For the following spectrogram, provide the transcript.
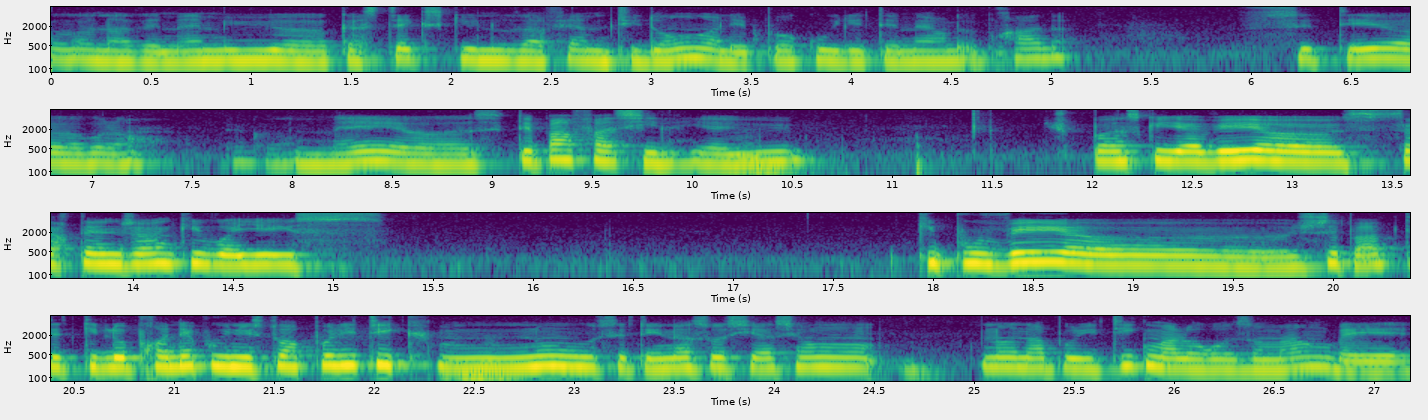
Euh, on avait même eu euh, Castex qui nous a fait un petit don à l'époque où il était maire de Prades. C'était. voilà. Mais c'était pas facile. Il y a eu. Mhm. Je pense qu'il y avait certains gens qui voyaient qui pouvait, euh, je sais pas, peut-être qu'il le prenait pour une histoire politique. Mhm. Nous, c'était une association non apolitique, malheureusement. Ben,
